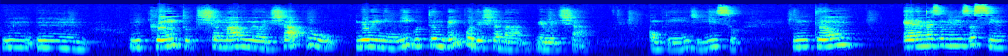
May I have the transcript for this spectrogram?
um, um, um canto que chamava o meu orixá para o meu inimigo também poder chamar meu orixá. Compreende isso? Então, era mais ou menos assim.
